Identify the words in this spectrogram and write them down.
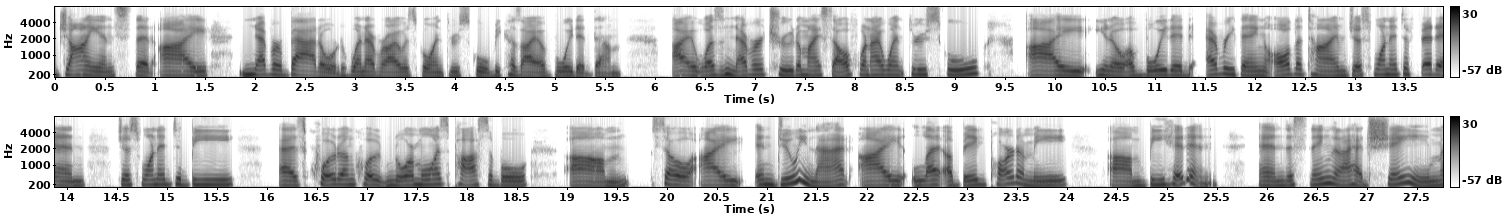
giants that I never battled whenever I was going through school because I avoided them. I was never true to myself when I went through school. I, you know, avoided everything all the time, just wanted to fit in, just wanted to be as quote unquote normal as possible. Um, so I, in doing that, I let a big part of me um, be hidden. And this thing that I had shame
